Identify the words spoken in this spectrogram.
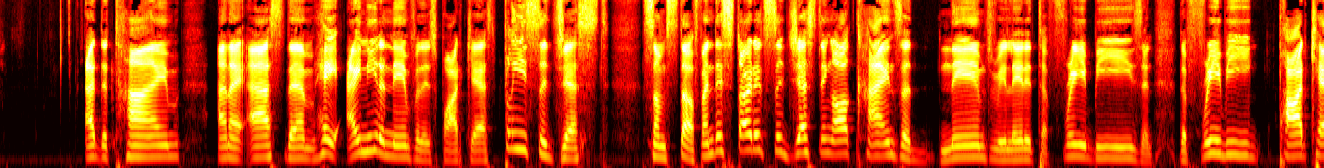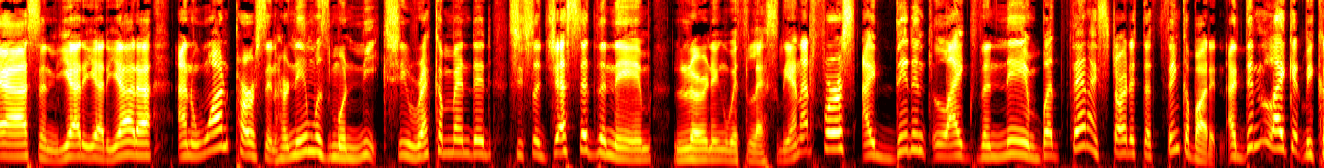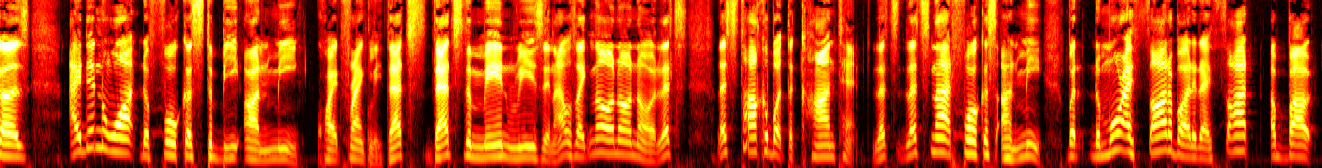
at the time and I asked them, hey, I need a name for this podcast. Please suggest some stuff. And they started suggesting all kinds of names related to freebies and the freebie podcast and yada, yada, yada. And one person, her name was Monique, she recommended, she suggested the name Learning with Leslie. And at first, I didn't like the name, but then I started to think about it. I didn't like it because I didn't want the focus to be on me, quite frankly. That's that's the main reason. I was like, no, no, no. Let's let's talk about the content. Let's let's not focus on me. But the more I thought about it, I thought about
